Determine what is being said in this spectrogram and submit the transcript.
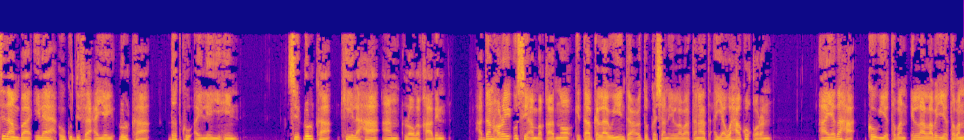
sidan baa ilaah uu ku difaacayay dhulka dadku ay leeyihiin si dhulka kii lahaa aan looga qaadin. Haddaan horay u sii ambaqaadno kitaabka laawiyiinta cutubka shan iyo labaatanaad ayaa waxaa ku qoran aayadaha kow iyo toban ilaa laba iyo toban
